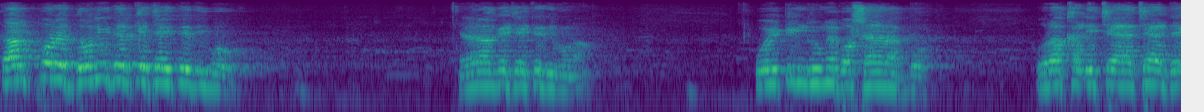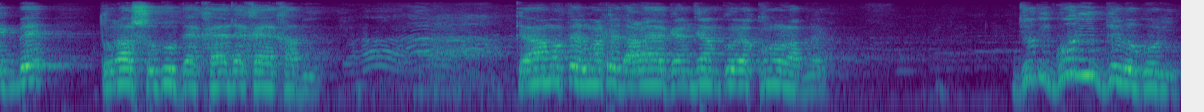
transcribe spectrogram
তারপরে দলিদেরকে যাইতে দিব। এর আগে যাইতে দিব না। ওয়েটিং রুমে বসায় রাখব। ওরা খালি চেয়ে চেয়ে দেখবে, তোরা শুধু দেখায় দেখায় খাবি। কেমতের মাঠে দাঁড়ায় গ্যাঞ্জাম করে কোনো লাভ নাই। যদি গরিব গেল গরিব।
